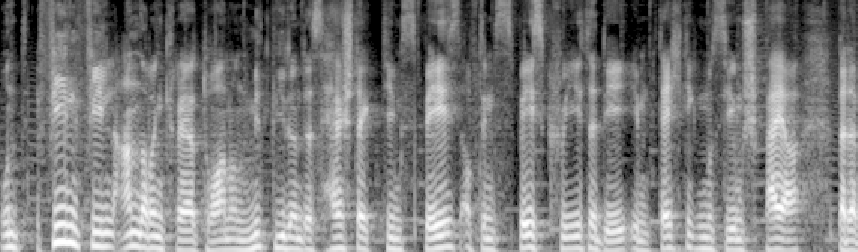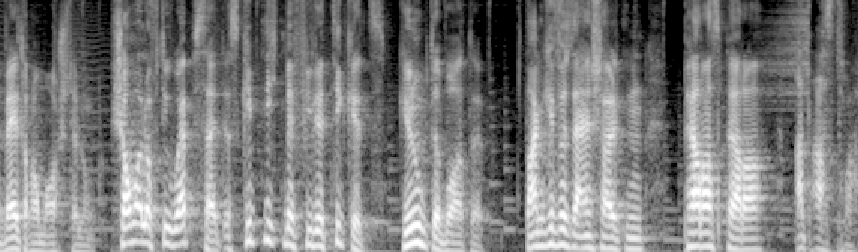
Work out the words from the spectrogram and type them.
und vielen vielen anderen Kreatoren und Mitgliedern des Hashtag Team Space auf dem Space Creator Day im Technikmuseum Speyer bei der Weltraumausstellung. Schau mal auf die Website, es gibt nicht mehr viele Tickets. Genug der Worte. Danke fürs Einschalten, Peraspera ad Astra.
